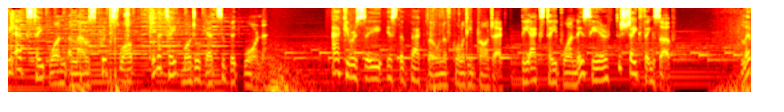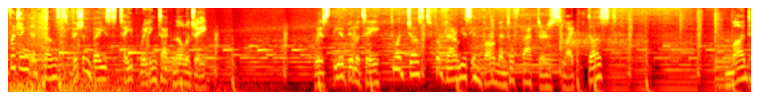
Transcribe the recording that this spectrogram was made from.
the X-Tape 1 allows quick swap when the tape module gets a bit worn. Accuracy is the backbone of quality project. The X-Tape 1 is here to shake things up. Leveraging advanced vision-based tape reading technology with the ability to adjust for various environmental factors like dust, mud,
